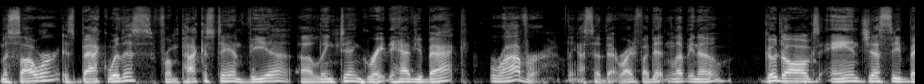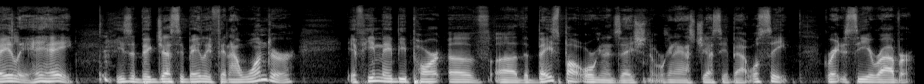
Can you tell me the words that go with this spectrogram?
Masawar is back with us from Pakistan via uh, LinkedIn. Great to have you back. River, I think I said that right. If I didn't, let me know. Go Dogs and Jesse Bailey. Hey, hey, he's a big Jesse Bailey fan. I wonder if he may be part of uh, the baseball organization that we're going to ask Jesse about. We'll see. Great to see you, River.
